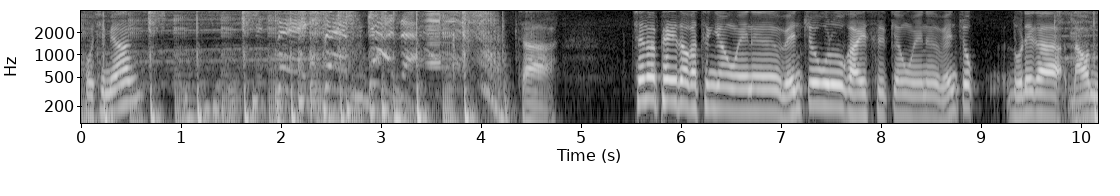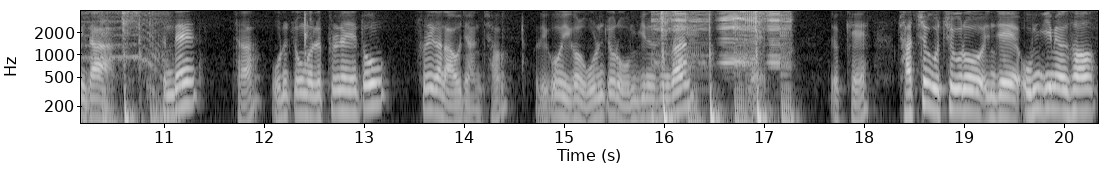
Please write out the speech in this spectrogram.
보시면 자 채널 fader 같은 경우에는 왼쪽으로 가 있을 경우에는 왼쪽 노래가 나옵니다. 근데 자 오른쪽 노래 플레이해도 소리가 나오지 않죠. 그리고 이걸 오른쪽으로 옮기는 순간 네, 이렇게 좌측 우측으로 이제 옮기면서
